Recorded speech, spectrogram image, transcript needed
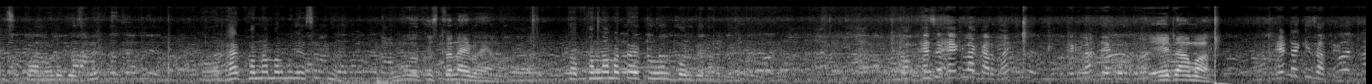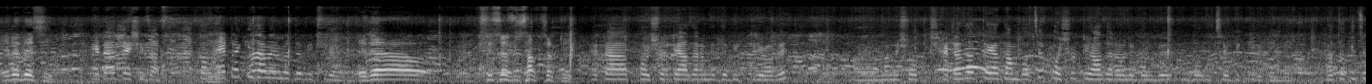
কিছু কম হলে বেচবে। ভাইয়ের ফোন নাম্বার মনে আছে আপনার? মুখস্থ তো নাই ভাই আমার। তো ফোন নাম্বারটা একটু বলবেন আপনি। তো এই যে এগুলা কার ভাই এগুলা এই গরুগুলা? এটা আমার। এটা কি জাতের? এটা দেশি। এটা দেশি জাত। তো এটা কি দামের মধ্যে বিক্রি হবে? এটা ছেষট্টি সাতষট্টি। এটা পঁয়ষট্টি হাজারের মধ্যে বিক্রি হবে। মানে ষাট হাজার টাকা দাম বলছে পঁয়ষট্টি হাজার হলে বলবে বলছে বিক্রি করবে। হয়তো কিছু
